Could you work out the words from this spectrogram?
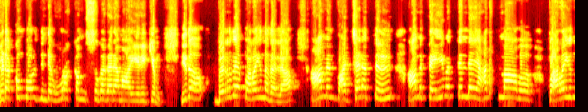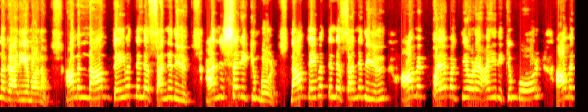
കിടക്കുമ്പോൾ നിന്റെ ഉറക്കം സുഖകരമായിരിക്കും. ഇത് വെറുതെ പറയുന്നതല്ല. ആമൻ വചനത്തിൽ ആമൻ ദൈവത്തിന്റെ ആത്മാവ് പറയുന്ന കാര്യമാണ്. ആമൻ നാം ദൈവത്തിന്റെ സന്നിധിയിൽ അനുസരിക്കുമ്പോൾ നാം ദൈവത്തിന്റെ സന്നിധിയിൽ ആമൻ ഭയഭക്തിയോടെ ആയിരിക്കുമ്പോൾ ആമൻ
